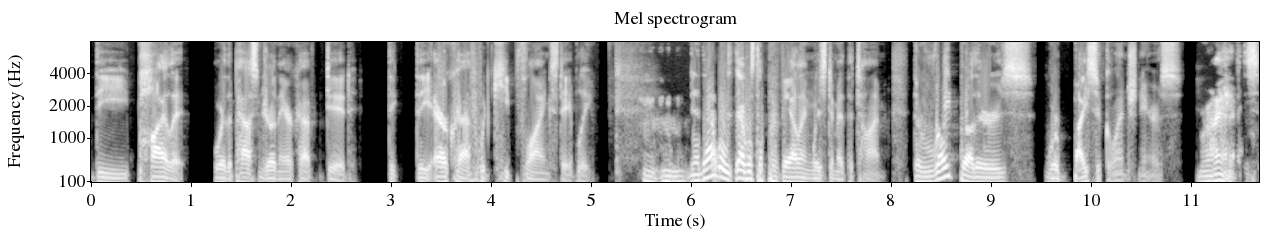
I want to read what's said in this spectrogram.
the pilot or the passenger on the aircraft did the, the aircraft would keep flying stably mm-hmm. now that was that was the prevailing wisdom at the time the wright brothers were bicycle engineers right as,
